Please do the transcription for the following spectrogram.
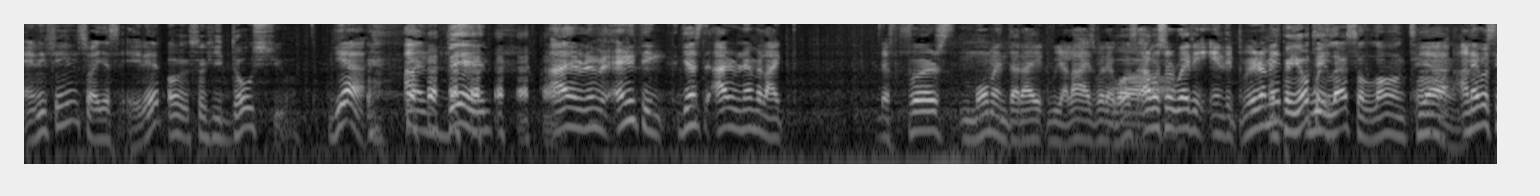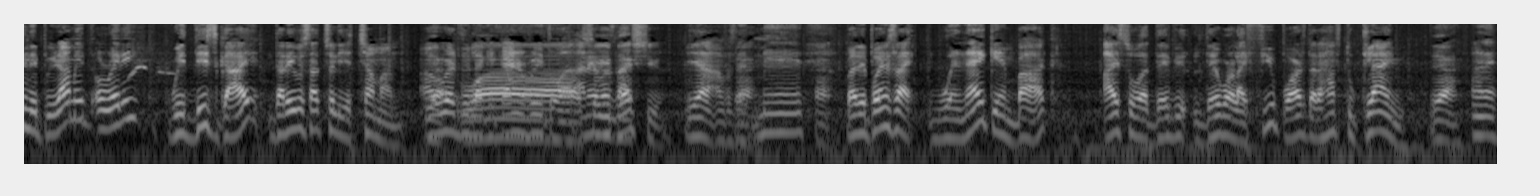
anything, so I just ate it. Oh, so he dosed you. Yeah, and then I don't remember anything. Just I remember like the first moment that I realized what it was. I was already in the pyramid. And peyote with- lasts a long time. yeah, and I was in the pyramid already with this guy that he was actually a shaman. And Yeah. we were doing like a kind of ritual. Wow. And so it he was like, blessed you. yeah, I was like, man. Yeah. But the point is like, when I came back, I saw that there, there were like few parts that I have to climb. Yeah. And I,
